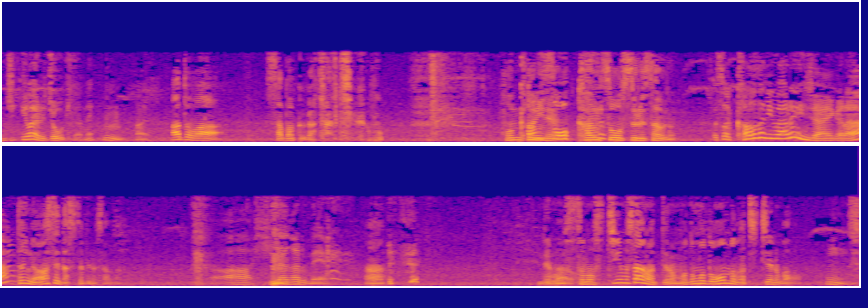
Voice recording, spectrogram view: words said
じいわゆる蒸気だね。うん。はい。あとは、砂漠型っていうかもう、本当にね、乾燥？乾燥するサウナ。それ体に悪いんじゃないかな？とにかく汗出すためのサウああ、干上がるね。ナ。うん。でも、なるほどそのスチームサウナっていうのはもともと温度がちっちゃいのが、うん。ち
